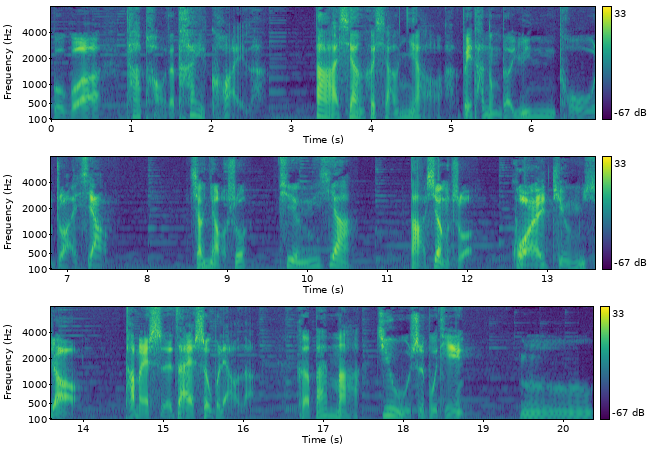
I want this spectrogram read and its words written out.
不过他跑得太快了，大象和小鸟被他弄得晕头转向。小鸟说：“停下！”大象说。快停下！他们实在受不了了，可斑马就是不停。呜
